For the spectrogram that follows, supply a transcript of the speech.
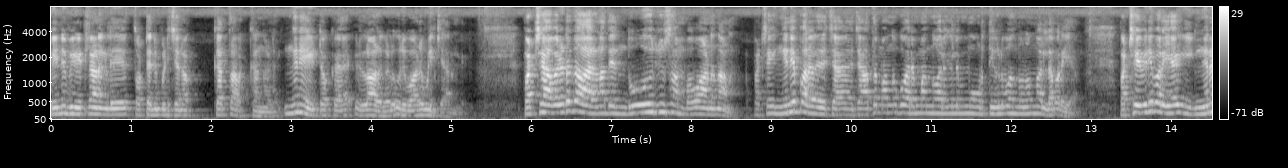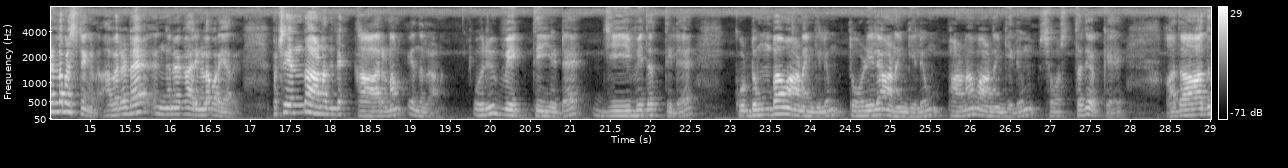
പിന്നെ വീട്ടിലാണെങ്കിൽ തൊട്ടനും പിടിച്ചനൊക്കെ തർക്കങ്ങൾ ഇങ്ങനെയായിട്ടൊക്കെ ഉള്ള ആളുകൾ ഒരുപാട് വിളിക്കാറുണ്ട്. പക്ഷെ അവരുടെ ധാരണ അത് എന്തോ ഒരു സംഭവമാണെന്നാണ്. പക്ഷെ ഇങ്ങനെ പറയ ചാത്തം വന്നു കോരം വന്നു അല്ലെങ്കിൽ മൂർത്തികൾ വന്നു എന്നൊന്നല്ല പറയാ. പക്ഷെ ഇവർ പറയാ ഇങ്ങനെയുള്ള പ്രശ്നങ്ങൾ അവരുടെ ഇങ്ങനെ കാര്യങ്ങളെ പറയാറ്. പക്ഷെ എന്താണ് അതിന്റെ കാരണം എന്നുള്ളതാണ്. ഒരു വ്യക്തിയുടെ ജീവിതത്തിലെ കുടുംബമാണെങ്കിലും തൊഴിലാണെങ്കിലും പണമാണെങ്കിലും സ്വസ്ഥതയൊക്കെ അതാത്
